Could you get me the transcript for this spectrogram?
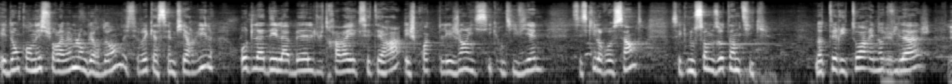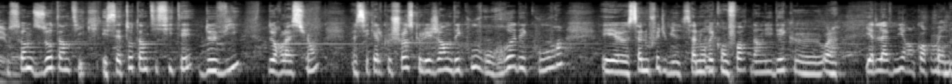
Et donc on est sur la même longueur d'onde. Et c'est vrai qu'à Saint-Pierreville, au-delà des labels, du travail, etc., et je crois que les gens ici, quand ils viennent, c'est ce qu'ils ressentent, c'est que nous sommes authentiques. Notre territoire et notre village, nous sommes authentiques. Et cette authenticité de vie, de relation, ben, c'est quelque chose que les gens découvrent ou redécouvrent. Et euh, ça nous fait du bien. Ça nous réconforte dans l'idée que voilà, il y a de l'avenir encore pour nous.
